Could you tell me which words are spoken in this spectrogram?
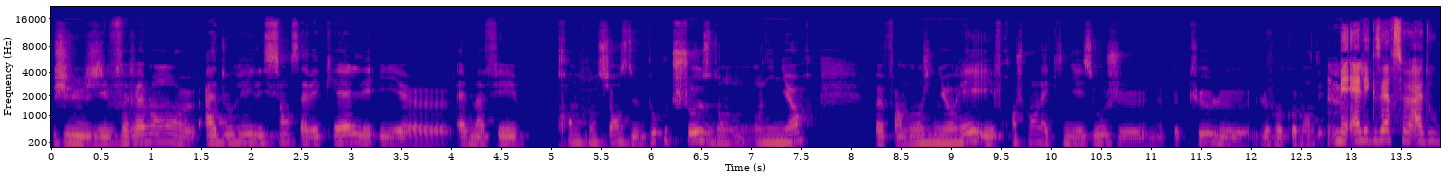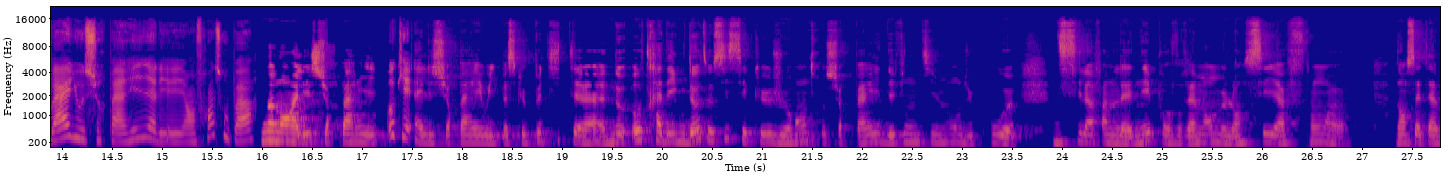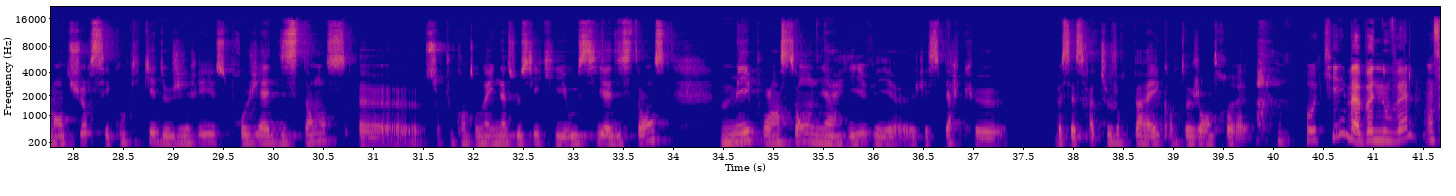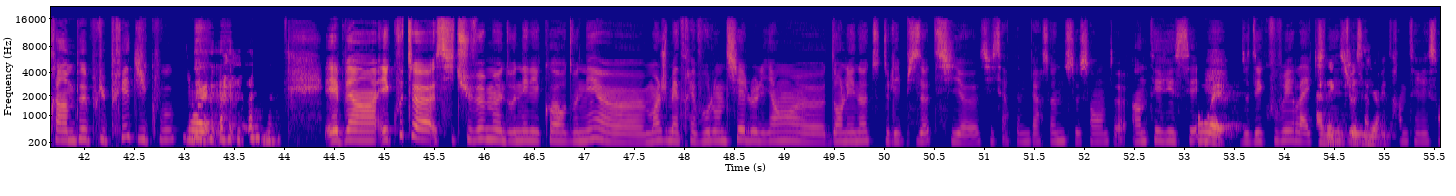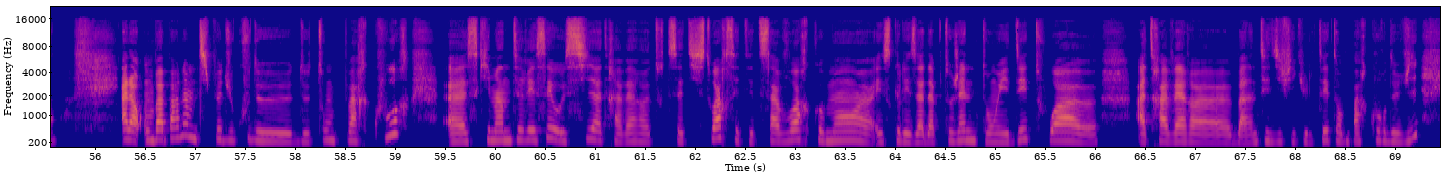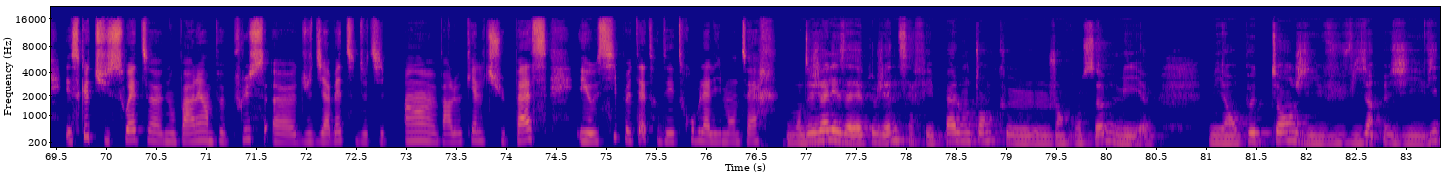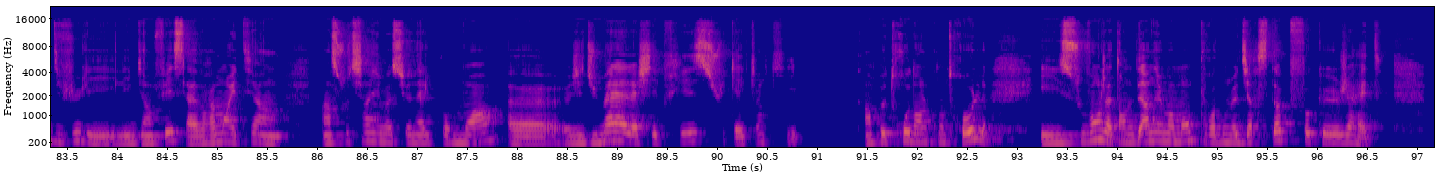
j'ai vraiment adoré les séances avec elle et elle m'a fait prendre conscience de beaucoup de choses dont on ignore enfin dont j'ignorais et franchement la kinésio je ne peux que le, le, recommander. Mais elle exerce à Dubaï ou sur Paris? Elle est en France ou pas? Non non elle est sur Paris. Ok. Elle est sur Paris oui parce que petite euh, autre anecdote aussi c'est que je rentre sur Paris définitivement du coup euh, d'ici la fin de l'année pour vraiment me lancer à fond euh, dans cette aventure. C'est compliqué de gérer ce projet à distance surtout quand on a une associée qui est aussi à distance. Mais pour l'instant, on y arrive et j'espère que bah, ça sera toujours pareil quand j'entrerai. Ok, bah bonne nouvelle. On sera un peu plus près du coup. Ouais. eh bien, écoute, euh, si tu veux me donner les coordonnées, euh, moi je mettrai volontiers le lien euh, dans les notes de l'épisode si, si certaines personnes se sentent intéressées de découvrir la kinésio, ça peut être intéressant. Alors, on va parler un petit peu du coup de, de ton parcours. ce qui m'intéressait aussi à travers toute cette histoire, c'était de savoir comment est-ce que les adaptogènes t'ont aidé, toi, à travers ben, difficultés, ton parcours de vie. Est-ce que tu souhaites nous parler un peu plus du diabète de type 1 par lequel tu passes et aussi peut-être des troubles alimentaires? Bon, déjà, les adaptogènes, ça fait pas longtemps que j'en consomme, mais, mais en peu de temps, j'ai vite vu les, les, bienfaits. Ça a vraiment été un soutien émotionnel pour moi. j'ai du mal à lâcher prise. Je suis quelqu'un qui est un peu trop dans le contrôle. Et souvent, j'attends le dernier moment pour me dire stop, faut que j'arrête.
